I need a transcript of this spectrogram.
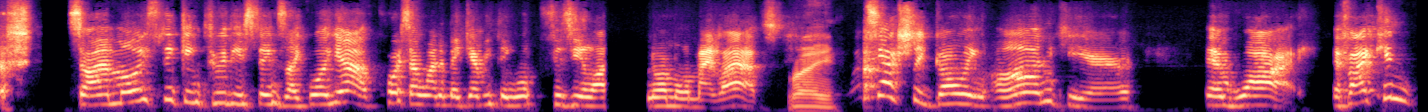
if? So I'm always thinking through these things like, well, yeah, of course I want to make everything look physiologically normal in my labs. Right. What's actually going on here and why? if I can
